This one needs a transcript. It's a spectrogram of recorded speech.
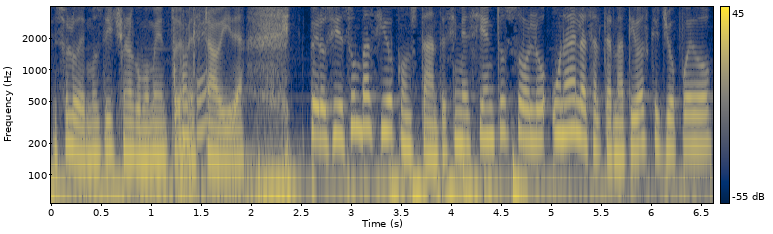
Eso lo hemos dicho en algún momento de nuestra vida. Pero si es un vacío constante, si me siento solo, una de las alternativas que yo puedo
